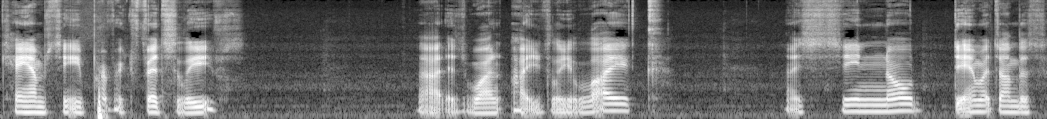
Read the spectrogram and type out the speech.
KMC Perfect Fit sleeves. That is what I usually like. I see no damage on this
